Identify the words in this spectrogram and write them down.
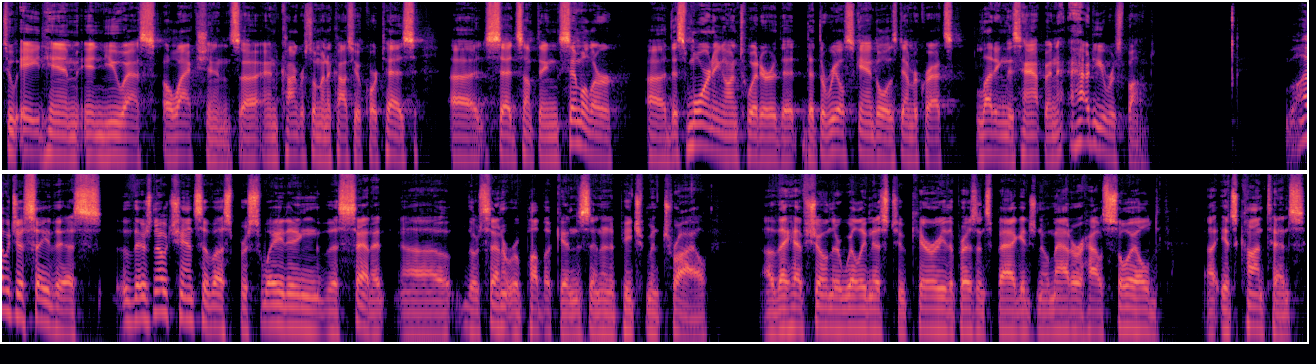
to aid him in U.S. elections. Uh, and Congresswoman Ocasio Cortez uh, said something similar uh, this morning on Twitter that, that the real scandal is Democrats letting this happen. How do you respond? Well, I would just say this. There's no chance of us persuading the Senate, uh, the Senate Republicans, in an impeachment trial. Uh, they have shown their willingness to carry the president's baggage no matter how soiled uh, its contents.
